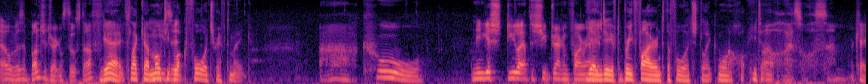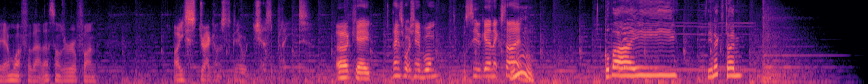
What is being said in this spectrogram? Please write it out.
Oh, there's a bunch of dragon steel stuff. Yeah, it's like a multi-block forge we have to make. Ah, cool. And then you sh- do you like have to shoot dragon fire? Yeah, it? you do. You have to breathe fire into the forge to like warm, hot, heat it up. Oh, that's awesome. Okay, I'm up for that. That sounds real fun. Ice dragon steel chest plate. Okay, thanks for watching, everyone. We'll see you again next time. Mm. Goodbye. See you next time.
